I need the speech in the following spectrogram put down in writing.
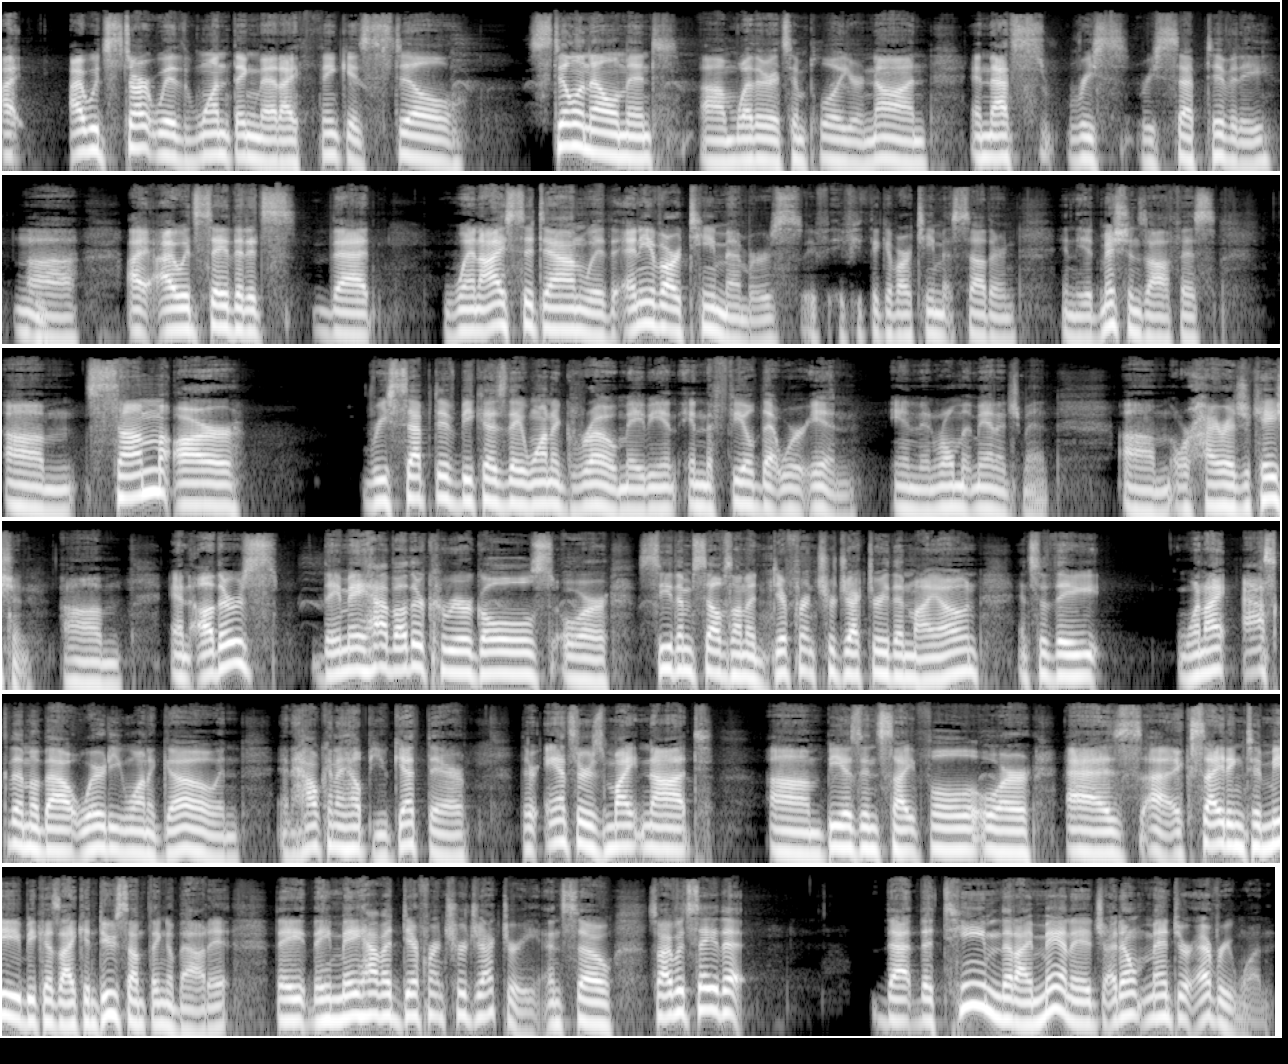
I I would start with one thing that I think is still still an element, um, whether it's employee or non, and that's re- receptivity. Uh, I I would say that it's that when I sit down with any of our team members, if if you think of our team at Southern in the admissions office, um, some are receptive because they want to grow maybe in, in the field that we're in in enrollment management um, or higher education. Um, and others they may have other career goals or see themselves on a different trajectory than my own. And so they when i ask them about where do you want to go and and how can i help you get there their answers might not um, be as insightful or as uh, exciting to me because I can do something about it. They they may have a different trajectory, and so so I would say that that the team that I manage, I don't mentor everyone.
